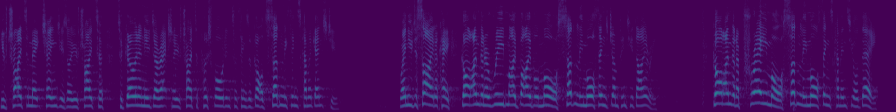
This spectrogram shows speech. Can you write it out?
you've tried to make changes or you've tried to, to go in a new direction or you've tried to push forward into the things of God. Suddenly things come against you. When you decide, okay, God, I'm going to read my Bible more, suddenly more things jump into your diary. God, I'm going to pray more, suddenly more things come into your day.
